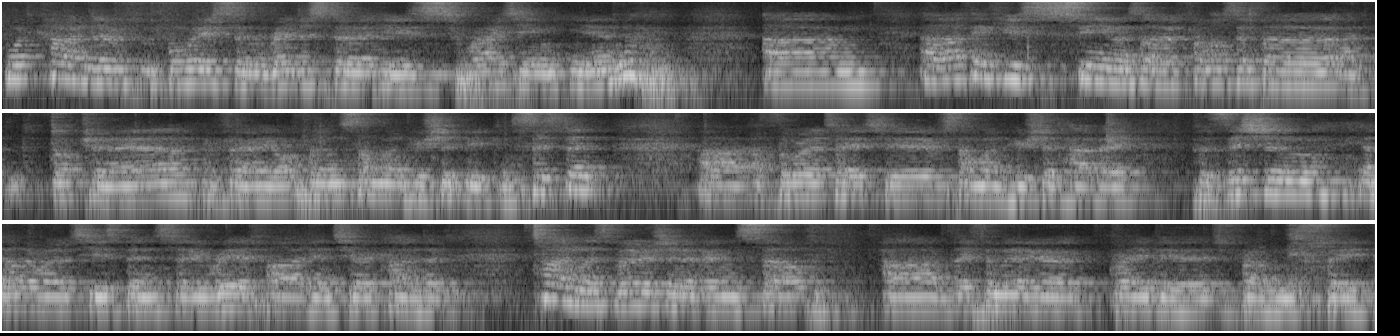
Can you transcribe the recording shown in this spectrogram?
what kind of voice and register he's writing in. Um, and I think he's seen as a philosopher, a doctrinaire very often, someone who should be consistent, uh, authoritative, someone who should have a position. In other words, he's been sort of reified into a kind of timeless version of himself. Uh, the familiar greybeard from the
